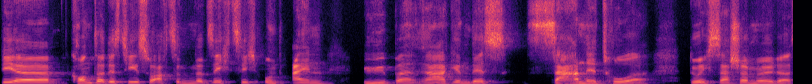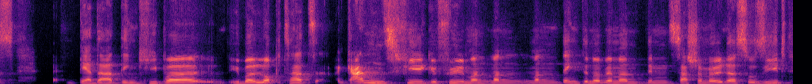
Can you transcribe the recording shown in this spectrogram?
der Konter des TSV 1860 und ein überragendes Sahnetor durch Sascha Mölders der da den Keeper überloppt hat. Ganz viel Gefühl. Man, man, man denkt immer, wenn man den Sascha Mölders so sieht,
